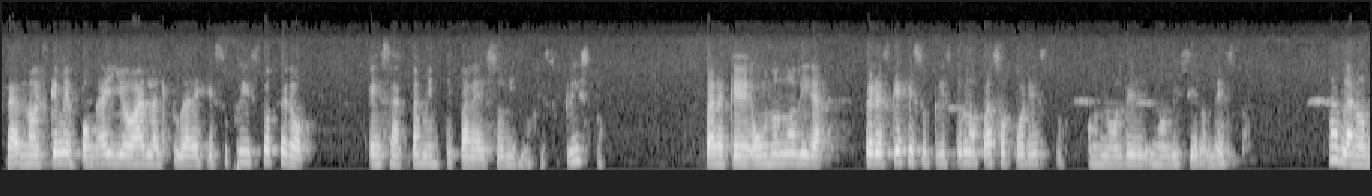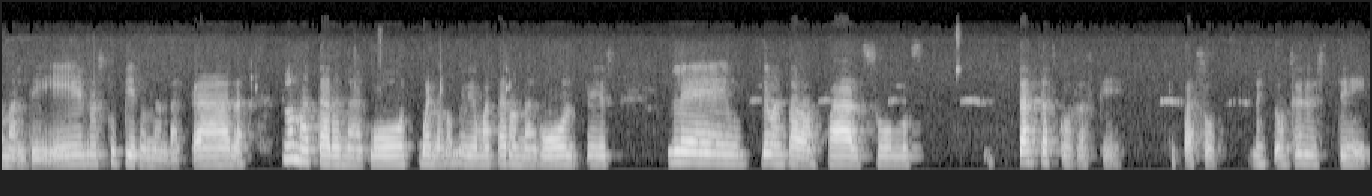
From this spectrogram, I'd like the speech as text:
O sea, no es que me ponga yo a la altura de Jesucristo, pero exactamente para eso vino Jesucristo para que uno no diga, pero es que Jesucristo no pasó por esto, o no le, no le hicieron esto. Hablaron mal de él, lo escupieron a la cara, lo mataron a golpes, bueno, lo medio mataron a golpes, le levantaban falsos, tantas cosas que, que pasó. Entonces, este,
